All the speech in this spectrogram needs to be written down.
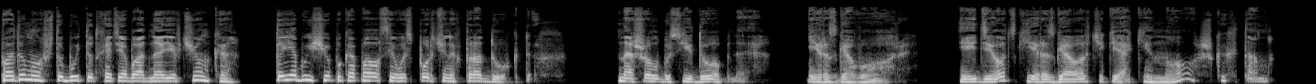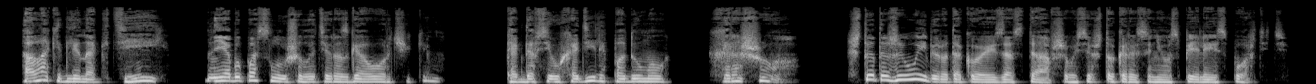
Подумал, что будь тут хотя бы одна девчонка, то я бы еще покопался в испорченных продуктах. Нашел бы съедобное. И разговоры. И идиотские разговорчики о киношках там, а о лаке для ногтей. Я бы послушал эти разговорчики. Когда все уходили, подумал «Хорошо, что-то же выберу такое из оставшегося, что крысы не успели испортить».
